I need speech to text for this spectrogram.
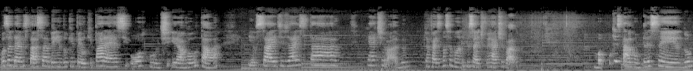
você deve estar sabendo que, pelo que parece, o Orkut irá voltar e o site já está reativado. Já faz uma semana que o site foi reativado. Bom, o que está acontecendo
